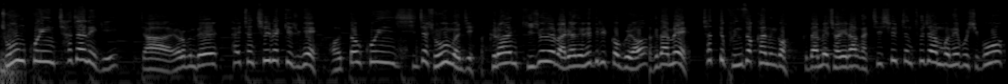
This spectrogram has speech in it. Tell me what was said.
좋은 코인 찾아내기 자 여러분들 8,700개 중에 어떤 코인 진짜 좋은 건지 그러한 기준을 마련을 해드릴 거고요. 그 다음에 차트 분석하는 거 그 다음에 저희랑 같이 실전 투자 한번 해보시고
